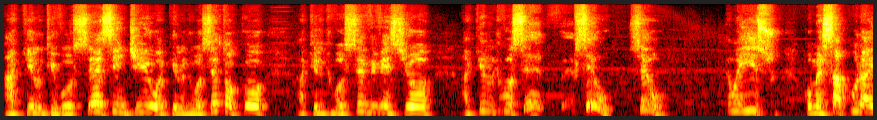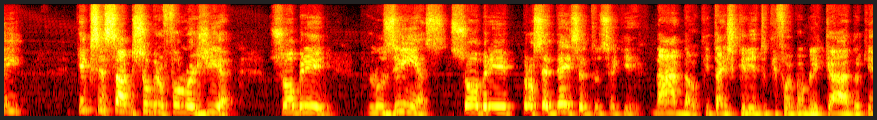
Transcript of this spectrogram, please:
aquilo que você sentiu, aquilo que você tocou, aquilo que você vivenciou, aquilo que você. seu, seu. Então é isso. Começar por aí. Que, que você sabe sobre ufologia? Sobre luzinhas sobre procedência de tudo isso aqui. Nada, o que está escrito, o que foi publicado, o que,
